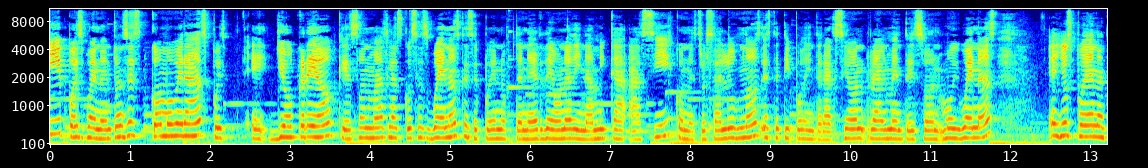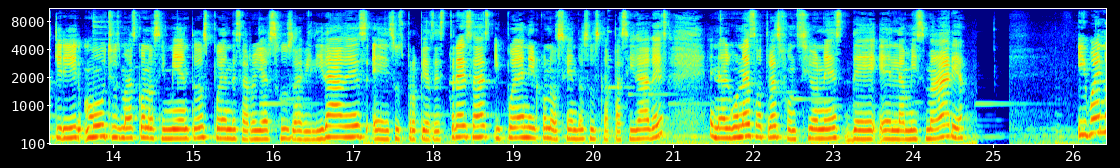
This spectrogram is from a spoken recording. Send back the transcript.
Y pues bueno, entonces como verás, pues eh, yo creo que son más las cosas buenas que se pueden obtener de una dinámica así con nuestros alumnos. Este tipo de interacción realmente son muy buenas. Ellos pueden adquirir muchos más conocimientos, pueden desarrollar sus habilidades, eh, sus propias destrezas y pueden ir conociendo sus capacidades en algunas otras funciones de la misma área. Y bueno,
